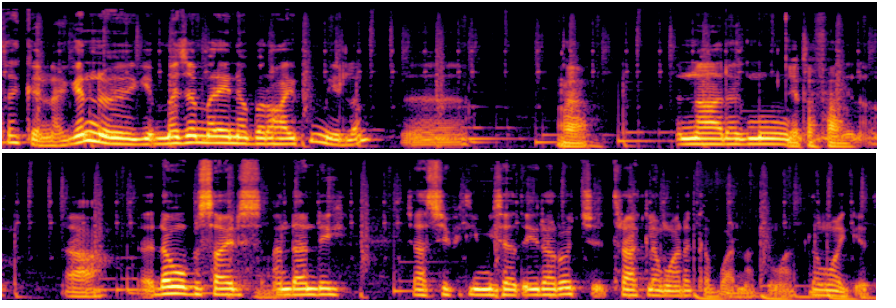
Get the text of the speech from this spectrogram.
ትክክል ነው ግን መጀመሪያ የነበረው hype ም የለም እና ደግሞ የጠፋ ደግሞ besides አንዳንዴ ChatGPT የሚሰጥ error ኦች track ለማድረግ ከባድ ናቸው ማለት ለማግኘት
